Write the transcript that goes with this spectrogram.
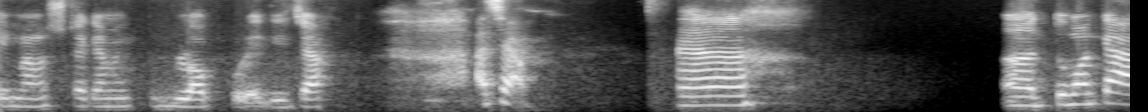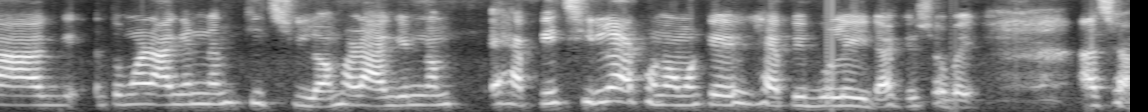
এই মানুষটাকে আমি একটু ব্লক করে দিই যাক। আচ্ছা আহ, তোমাকে আগে, তোমার আগের নাম কি ছিল? আমার আগের নাম হ্যাপি ছিল, এখন আমাকে হ্যাপি বলেই ডাকে সবাই। আচ্ছা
